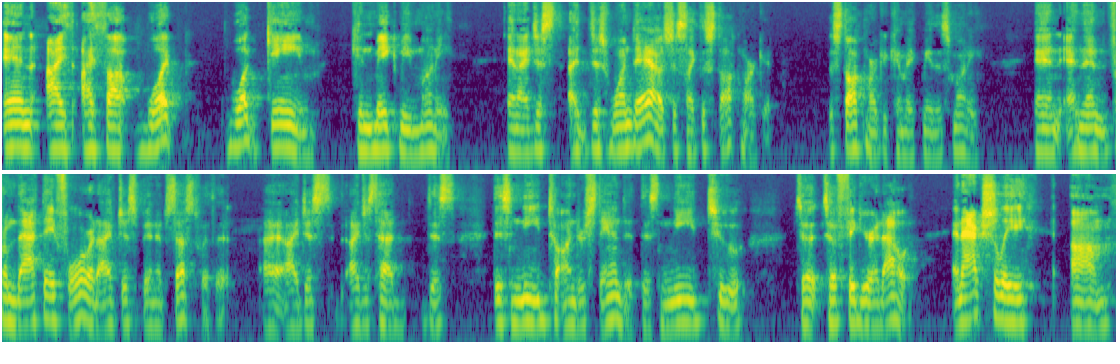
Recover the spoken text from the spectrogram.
And I I thought, what what game can make me money? And I just I just one day I was just like the stock market. The stock market can make me this money. And and then from that day forward, I've just been obsessed with it. I, I just I just had this this need to understand it, this need to to to figure it out. And actually, um,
